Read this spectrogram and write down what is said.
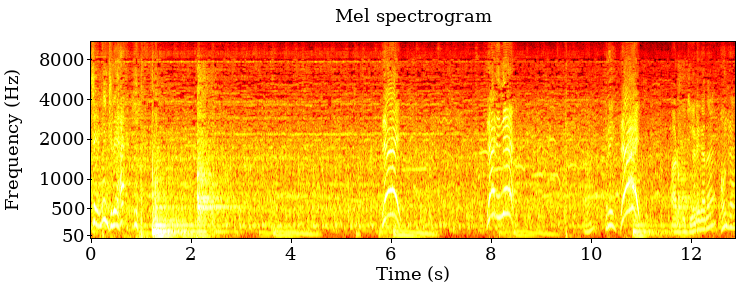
క్షమించలే రే రే నిన్నే రే ఆడు బుజ్జిగాడే కదా? అవునరా.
